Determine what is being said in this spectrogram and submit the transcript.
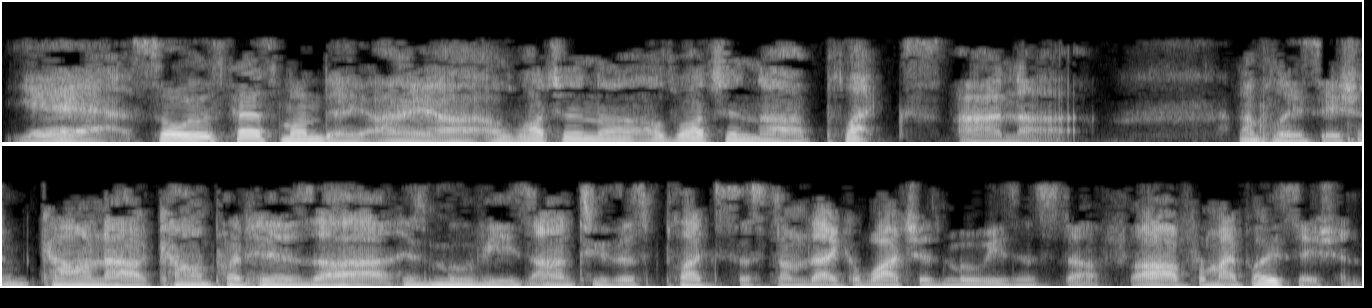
Yeah. So this past Monday, I uh, I was watching uh, I was watching uh, Plex on uh, on PlayStation. Colin uh, Colin put his uh, his movies onto this Plex system that I could watch his movies and stuff uh, from my PlayStation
